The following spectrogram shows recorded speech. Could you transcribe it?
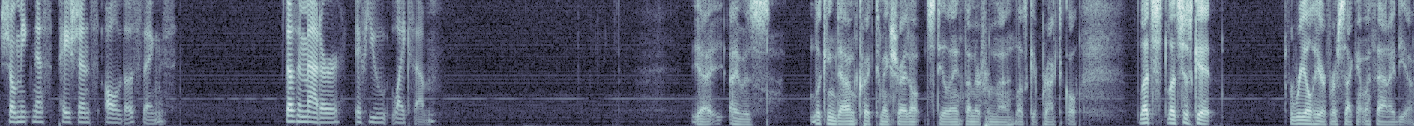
show meekness, patience, all of those things. Doesn't matter if you like them. Yeah, I was looking down quick to make sure I don't steal any thunder from the let's get practical. Let's let's just get real here for a second with that idea.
